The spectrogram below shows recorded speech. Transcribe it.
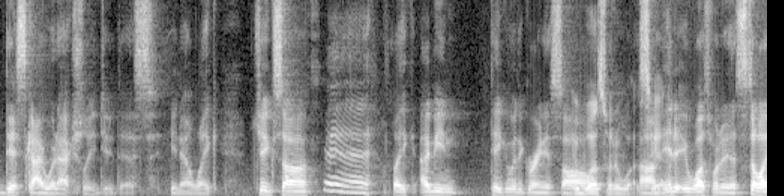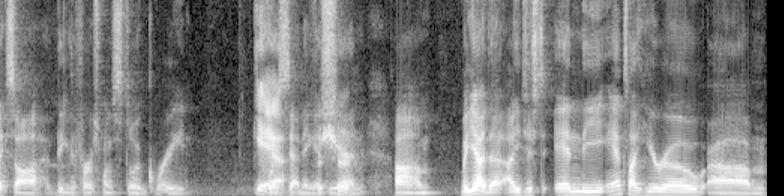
this guy would actually do this. You know, like Jigsaw, eh, like I mean, take it with a grain of salt. It was what it was, Um, yeah. it, it was what it is. Still like Saw. I think the first one's still a great Yeah, for at the sure. end. Um, but yeah, that I just and the anti-hero um,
